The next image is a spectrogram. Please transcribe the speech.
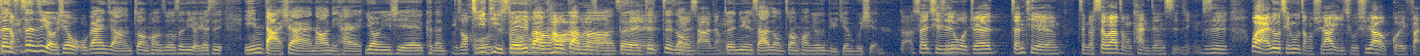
甚甚至有些我我刚才讲的状况说，甚至有些是已经打下来，然后你还用一些可能集体堆放或干嘛，对这这种对虐杀这种状况就是屡见不鲜。对啊，所以其实我觉得整体而言，整个社会要怎么看这件事情，就是外来入侵物种需要移除，需要有规范。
